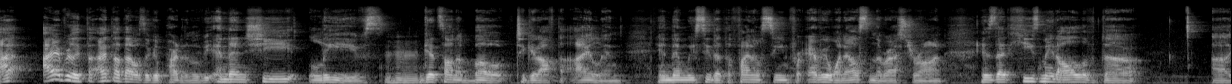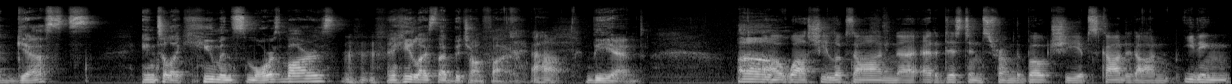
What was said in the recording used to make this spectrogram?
I I really th- I thought that was a good part of the movie, and then she leaves, mm-hmm. gets on a boat to get off the island, and then we see that the final scene for everyone else in the restaurant is that he's made all of the uh, guests into like human s'mores bars, and he lights that bitch on fire. Uh-huh. The end. uh, while she looks on uh, at a distance from the boat she absconded on, eating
